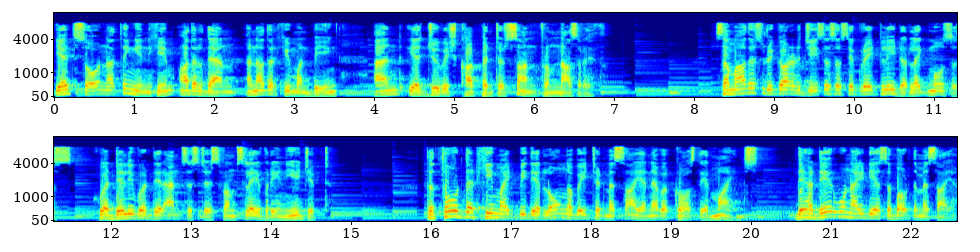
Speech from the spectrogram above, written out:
yet saw nothing in him other than another human being and a Jewish carpenter's son from Nazareth. Some others regarded Jesus as a great leader like Moses, who had delivered their ancestors from slavery in Egypt. The thought that he might be their long awaited Messiah never crossed their minds. They had their own ideas about the Messiah.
